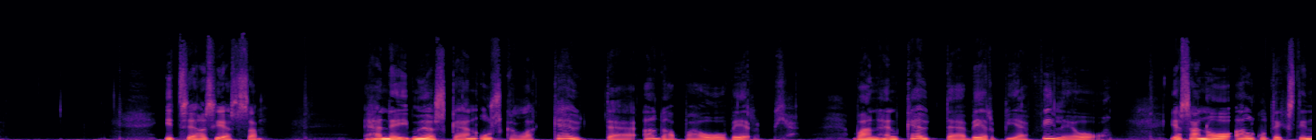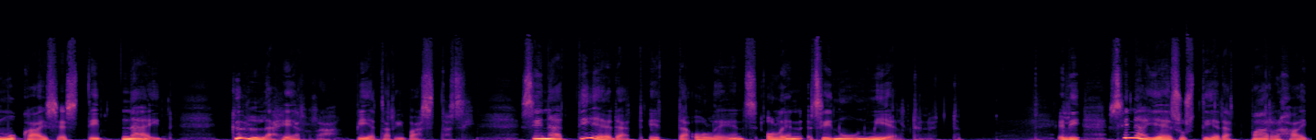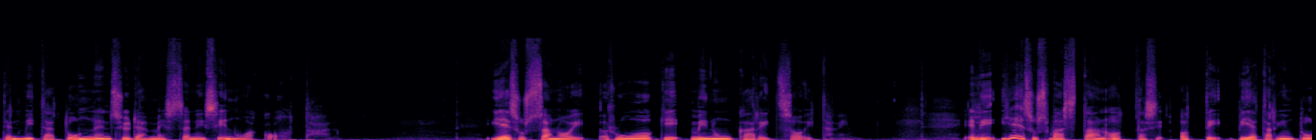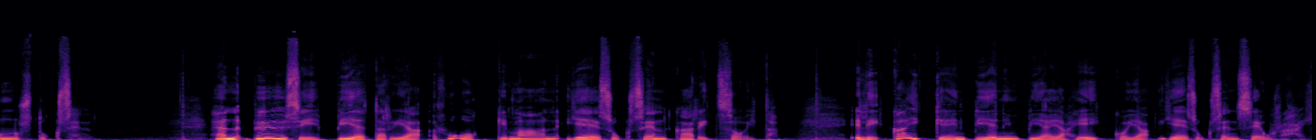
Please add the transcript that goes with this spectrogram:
Itse asiassa hän ei myöskään uskalla käyttää agapao-verbiä vaan hän käyttää verbiä fileo ja sanoo alkutekstin mukaisesti näin. Kyllä, Herra, Pietari vastasi. Sinä tiedät, että olen, olen sinuun mieltynyt. Eli sinä Jeesus tiedät parhaiten, mitä tunnen sydämessäni sinua kohtaan. Jeesus sanoi, ruoki minun karitsoitani. Eli Jeesus vastaan ottasi, otti Pietarin tunnustuksen. Hän pyysi Pietaria ruokkimaan Jeesuksen karitsoita, eli kaikkein pienimpiä ja heikkoja Jeesuksen seuraajia.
